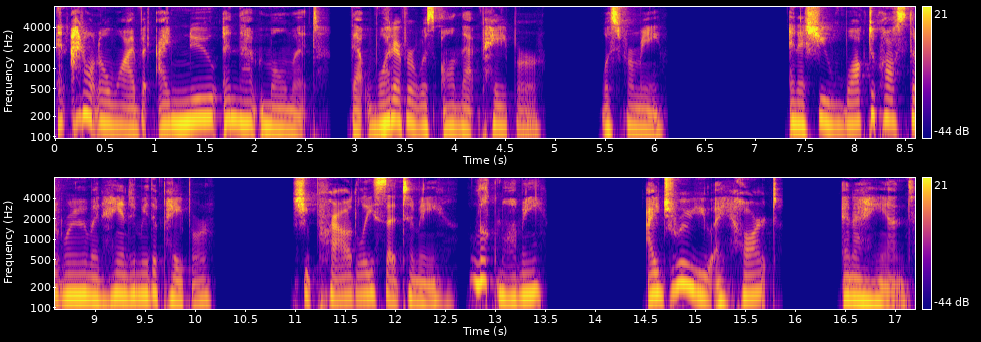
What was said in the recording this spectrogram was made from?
And I don't know why, but I knew in that moment that whatever was on that paper was for me. And as she walked across the room and handed me the paper, she proudly said to me, Look, Mommy, I drew you a heart and a hand.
